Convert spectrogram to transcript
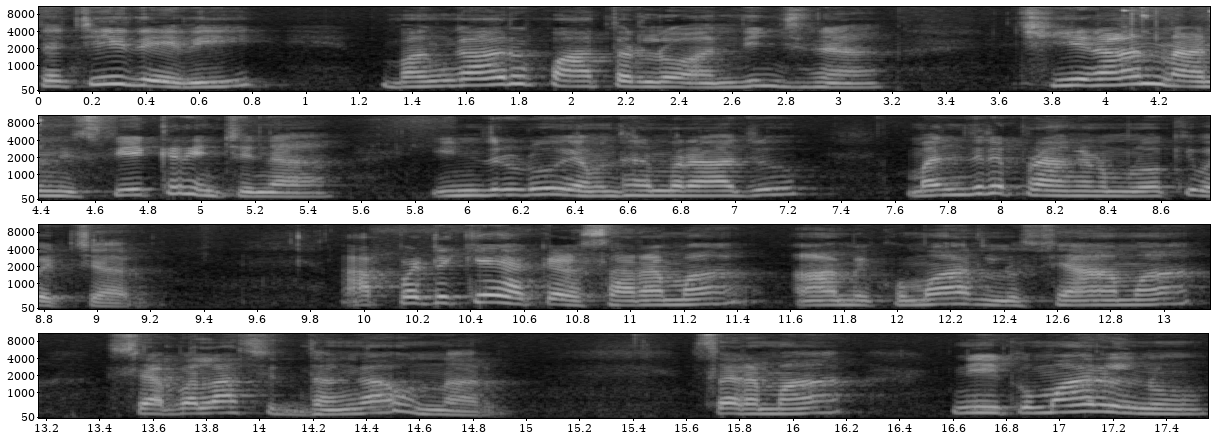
సచీదేవి బంగారు పాత్రలో అందించిన క్షీరాన్నాన్ని స్వీకరించిన ఇంద్రుడు యమధర్మరాజు మందిర ప్రాంగణంలోకి వచ్చారు. అప్పటికే అక్కడ సరమ ఆమె కుమారులు శ్యామ శబల సిద్ధంగా ఉన్నారు. శరమ నీ కుమారులను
